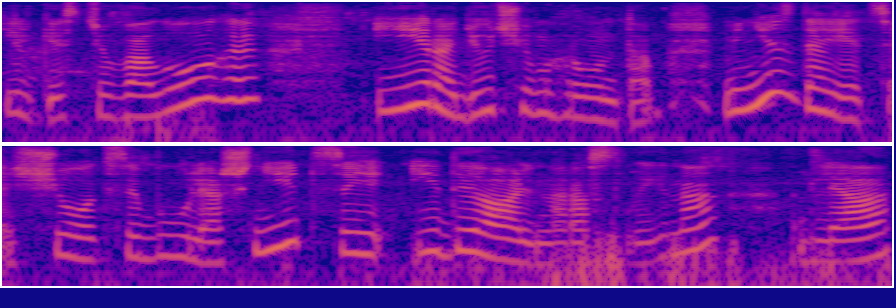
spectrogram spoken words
кількістю вологи і радючим ґрунтом. Мені здається, що цибуля шніт це ідеальна рослина для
